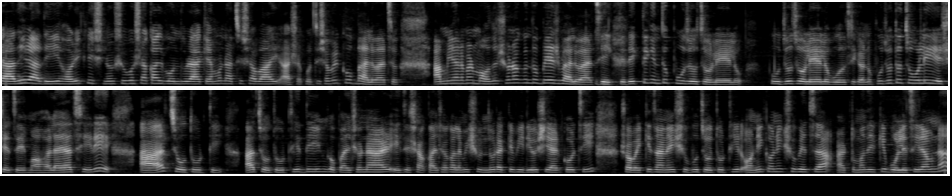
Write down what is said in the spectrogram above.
রাধে রাধে, হরে কৃষ্ণ, শুভ সকাল বন্ধুরা, কেমন আছে সবাই? আশা করছি সবাই খুব ভালো আছো। আমি আর আমার মদন সোনা কিন্তু বেশ ভালো আছি। দেখতে দেখতে কিন্তু পুজো চলে এলো। পুজো চলে এলো বলছি কেন? পুজো তো চলেই এসেছে, মহালয়া ছেড়ে আর চতুর্থী। আর চতুর্থীর দিন গোপাল সোনার এই যে সকাল সকাল আমি সুন্দর একটা ভিডিও শেয়ার করছি। সবাইকে জানাই শুভ চতুর্থীর অনেক অনেক শুভেচ্ছা। আর তোমাদেরকে বলেছিলাম না,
